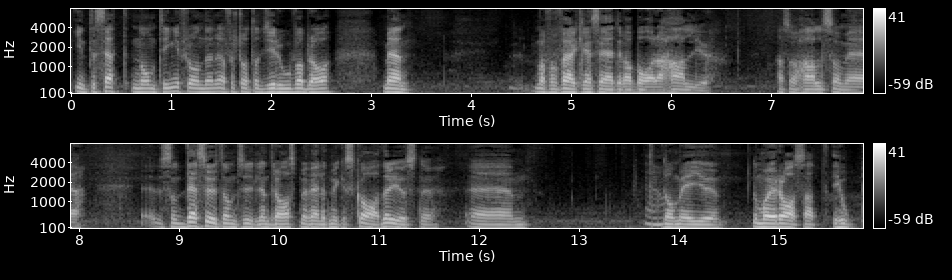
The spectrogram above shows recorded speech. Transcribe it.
inte sett någonting ifrån den. Jag har förstått att Giroud var bra. Men man får verkligen säga att det var bara Hull ju. Alltså Hull som är som dessutom tydligen dras med väldigt mycket skador just nu. Ehm, Ja. de är ju, de har ju rasat ihop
